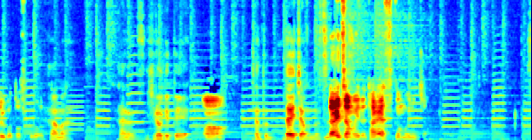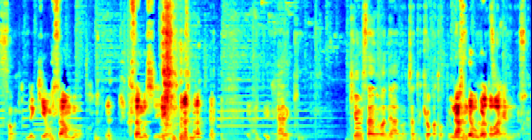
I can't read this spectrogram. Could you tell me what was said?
ういうことスクロール？あまああの広げて。うちゃんと大ちゃんも大ちゃんもいる。たやすくんもいるんじゃそうね。んで清美さんも。草むし ああれき清美さんはねあのちゃんと許可取ってなんで僕ら取らへんの？です。か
